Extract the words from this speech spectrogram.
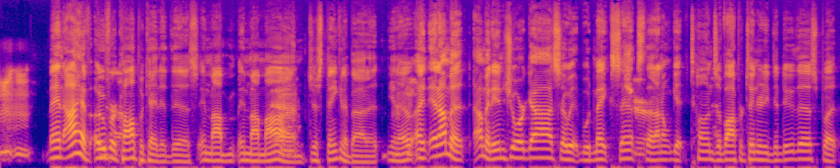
Mm-mm. Man, I have overcomplicated this in my in my mind just thinking about it. You know, and, and I'm a I'm an inshore guy, so it would make sense Sure. that I don't get tons of opportunity to do this. But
